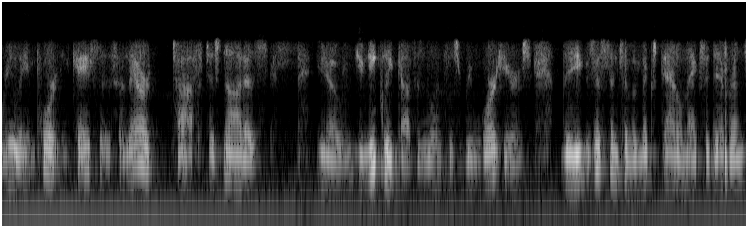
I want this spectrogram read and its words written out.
really important cases, and they are tough, just not as you uniquely tough as the ones the Supreme Court hears. The existence of a mixed panel makes a difference,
